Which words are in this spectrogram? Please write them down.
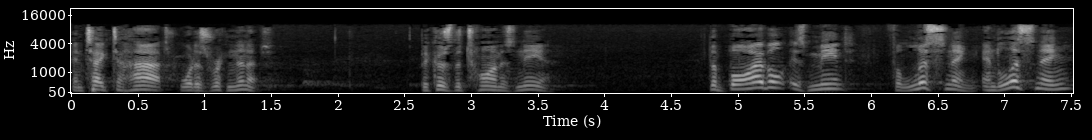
and take to heart what is written in it, because the time is near. The Bible is meant for listening, and listening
